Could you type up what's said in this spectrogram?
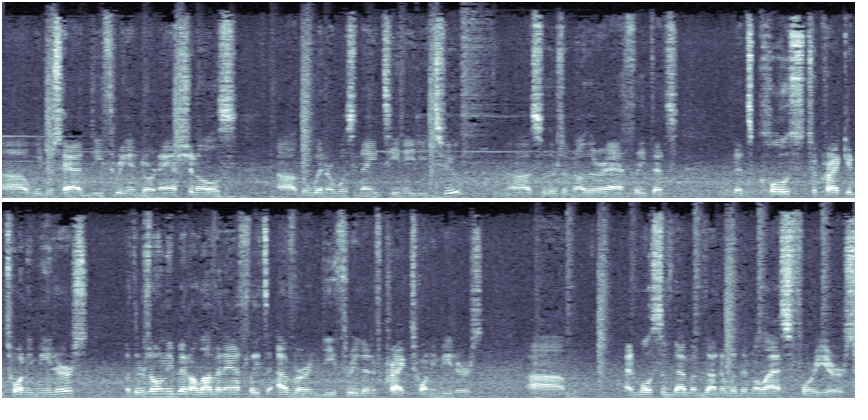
Uh, we just had D3 Indoor Nationals. Uh, the winner was 1982. Uh, so there's another athlete that's that's close to cracking 20 meters, but there's only been 11 athletes ever in D3 that have cracked 20 meters. Um, and most of them have done it within the last four years.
